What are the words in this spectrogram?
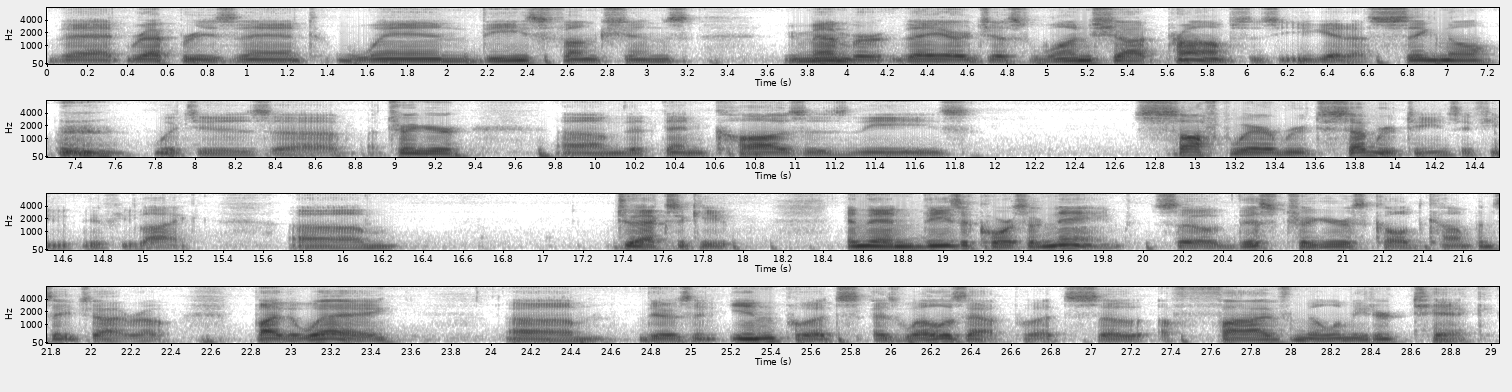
that represent when these functions, remember, they are just one-shot prompts. Is you get a signal, which is uh, a trigger, um, that then causes these software subroutines, if you if you like, um, to execute. And then these, of course, are named. So this trigger is called compensate gyro. By the way, um, there's an inputs as well as outputs. So a five millimeter tick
